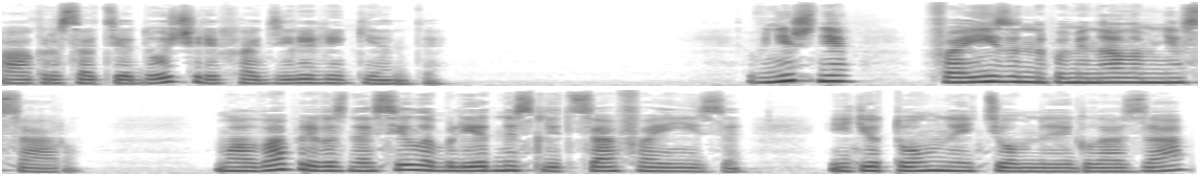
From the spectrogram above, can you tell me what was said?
а о красоте дочери ходили легенды. Внешне Фаиза напоминала мне Сару. Молва превозносила бледность лица Фаизы, ее томные темные глаза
